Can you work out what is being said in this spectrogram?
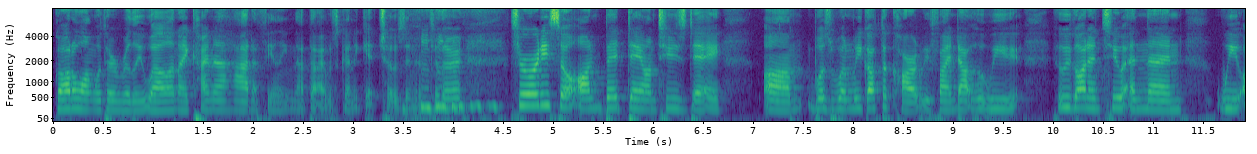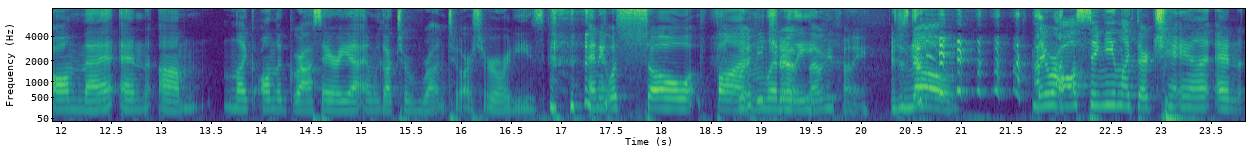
got along with her really well, and I kind of had a feeling that, that I was gonna get chosen into their sorority. So on bid day on Tuesday, um, was when we got the card. We find out who we who we got into, and then we all met and um like on the grass area, and we got to run to our sororities, and it was so fun. What if you literally, tripped? That would be funny. Just no. they were all singing like their chant and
